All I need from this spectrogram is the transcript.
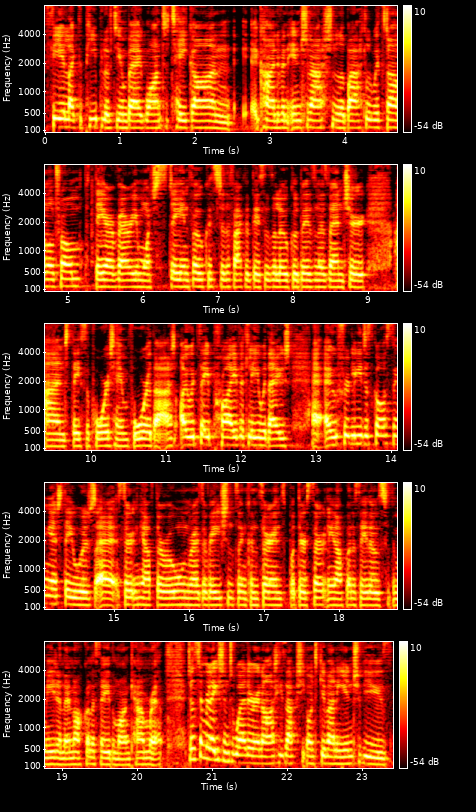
feel like the people of Doonbeg want to take on a kind of an international battle with Donald Trump. They are very much staying focused to the fact that this is a local business venture and they support him for that. I would say privately, without uh, outwardly discussing it, they would uh, certainly have their own reservations and concerns, but they're certainly not going to say those to the media and they're not going to say them on camera. Just in relation to whether or not he's actually going to give any interviews,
